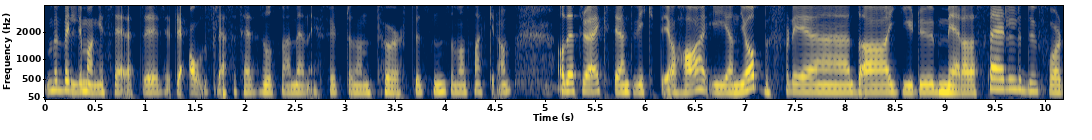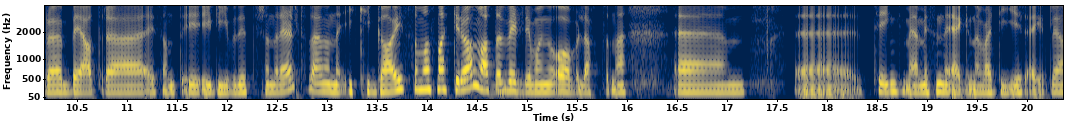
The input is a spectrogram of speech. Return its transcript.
men veldig mange ser etter, de aller fleste ser etter noe som er meningsfylt, og den purposen som man snakker om. Og det tror jeg er ekstremt viktig å ha i en jobb, fordi eh, da gir du mer av deg selv, du får det bedre sant, i, i, livet ditt generelt. Det er denne ikigai som man snakker om, at det er veldig mange overlappende eh, eh, ting med, med, sine egne verdier, egentlig,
